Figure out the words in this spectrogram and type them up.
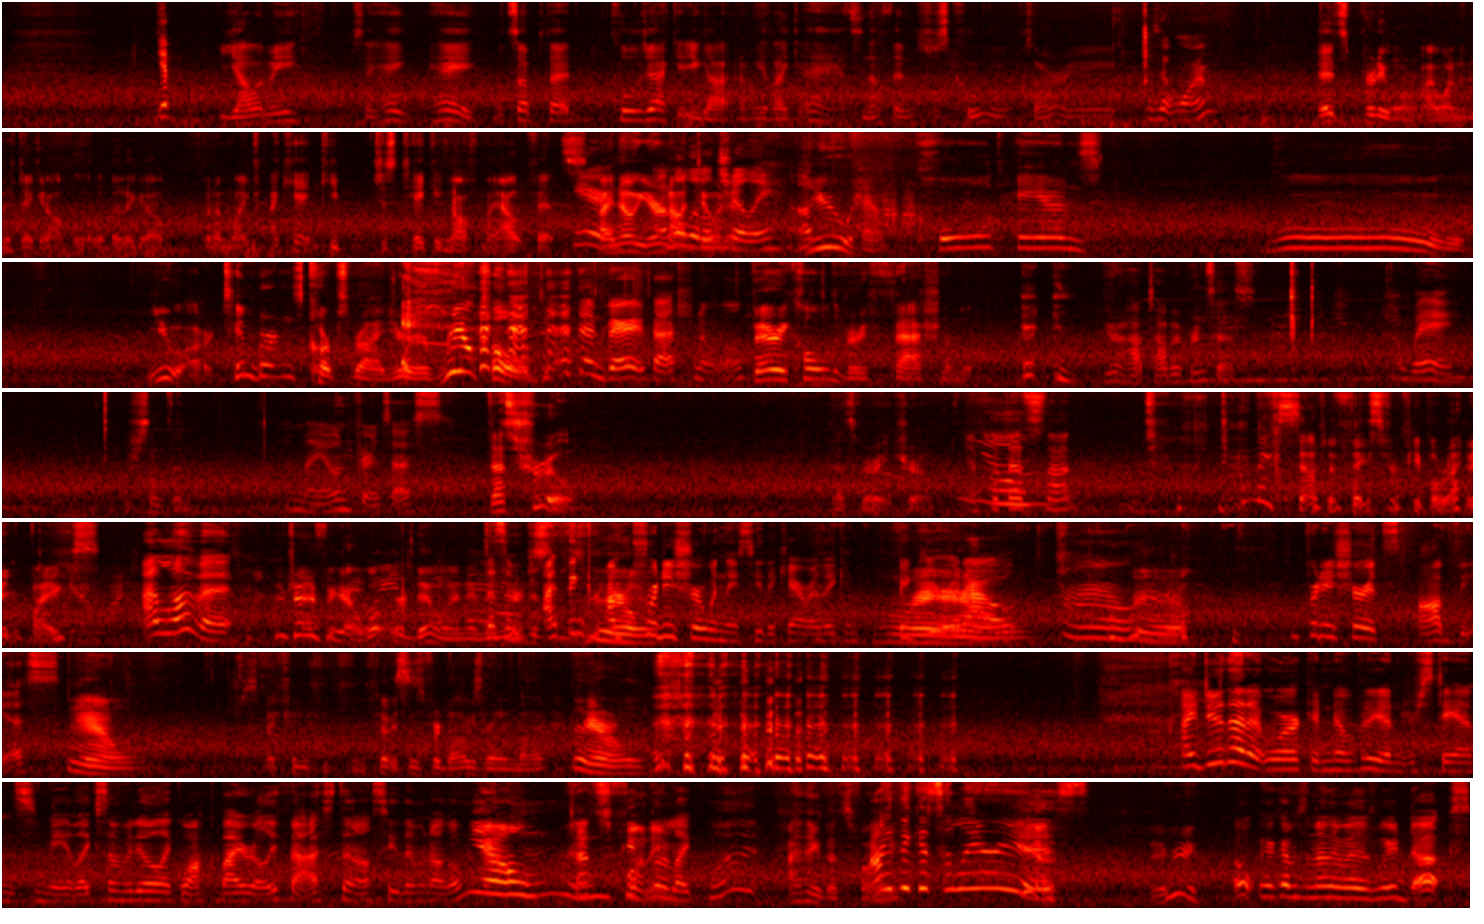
Yep. yell at me. Say, hey, hey, what's up with that cool jacket you got? And I'll be like, eh, it's nothing. It's just cool. Sorry. Is it warm? It's pretty warm. I wanted to take it off a little bit ago, but I'm like, I can't keep just taking off my outfits. Here, I know you're I'm a not little doing chilly. it. You have cold hands. Ooh. You are Tim Burton's corpse bride. You're real cold. and very fashionable. very cold, very fashionable. You're a hot topic princess. No way. Or something. I'm my own princess. That's true. That's very true. Yeah, but that's not. Don't make sound effects for people riding bikes. I love it. They're trying to figure out what we're doing, and Doesn't just. I think I'm pretty sure when they see the camera they can figure it out. I'm pretty sure it's obvious. Meow. Just making noises for dogs running by. I do that at work and nobody understands me. Like somebody will like walk by really fast and I'll see them and I'll go meow. And That's people funny. are like, what? I think that's funny. I think it's hilarious. I agree. Oh, here comes another one of those weird ducks.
